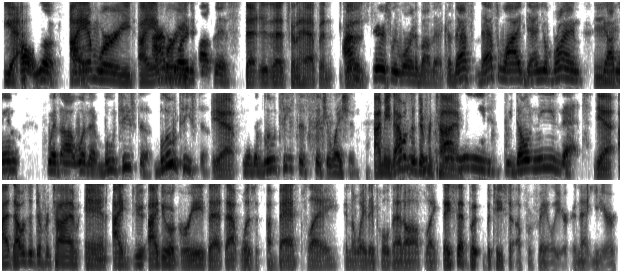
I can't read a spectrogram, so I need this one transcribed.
yeah, Oh, look, I oh, am worried. I am I'm worried, worried about this. that that's going to happen I'm seriously worried about that because that's that's why Daniel Bryan got Mhm. in with uh was it Blue Tista, Blue Tista, yeah. with the Blue Tista situation. I mean, that was a different we don't time. Need, we don't need that. Yeah, I, that was a different time, and I do I do agree that that was a bad play in the way they pulled that off. Like they set B- Batista up for failure in that year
